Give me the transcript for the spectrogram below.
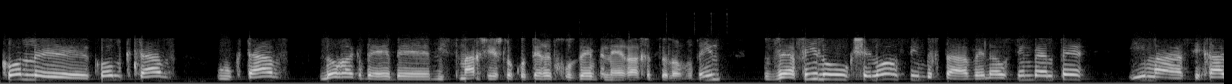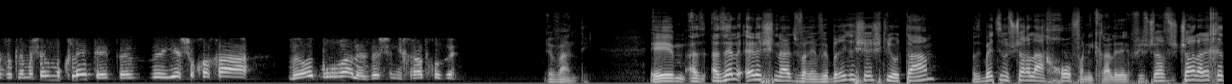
כל, אה, כל כתב הוא כתב לא רק במסמך שיש לו כותרת חוזה ונערך אצל עורך דין, ואפילו כשלא עושים בכתב, אלא עושים בעל פה, אם השיחה הזאת למשל מוקלטת, אז יש הוכחה מאוד ברורה לזה שנכרת חוזה. הבנתי. אמ, אז, אז אל, אלה שני הדברים, וברגע שיש לי אותם, אז בעצם אפשר לאכוף, אני אקרא לזה, אפשר, אפשר ללכת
